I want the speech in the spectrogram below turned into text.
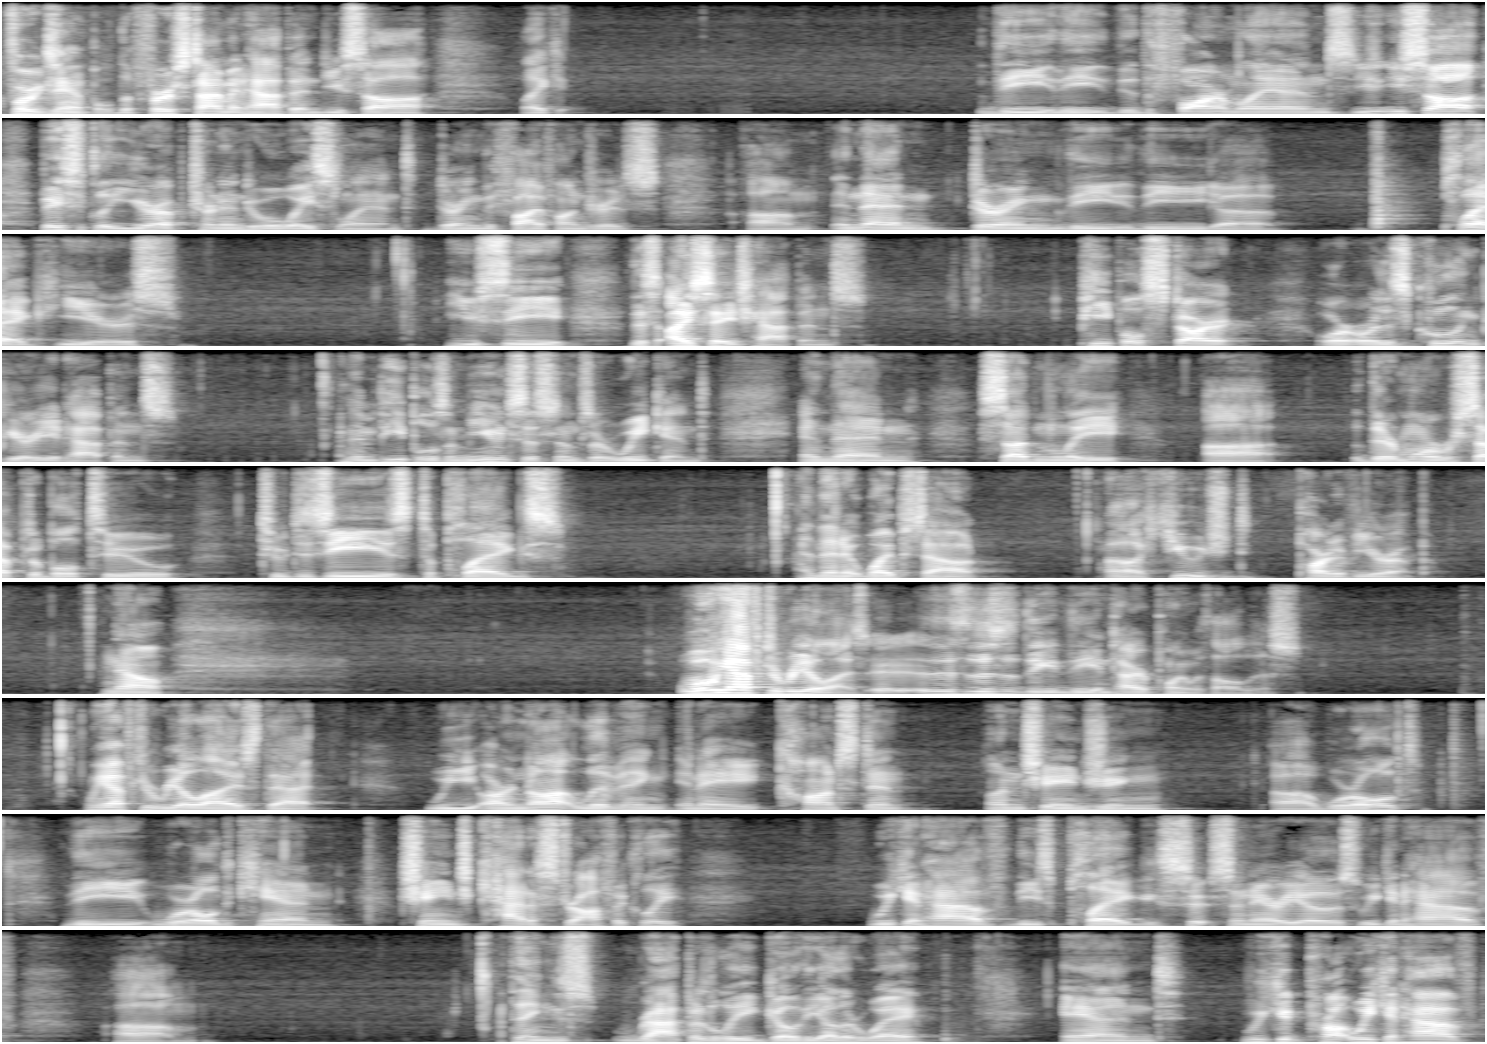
For example, the first time it happened, you saw like the the the, the farmlands. You, you saw basically Europe turn into a wasteland during the 500s, um, and then during the the uh, plague years, you see this ice age happens. People start, or or this cooling period happens, and then people's immune systems are weakened, and then suddenly uh, they're more receptible to to disease, to plagues, and then it wipes out a huge part of Europe. Now, what we have to realize uh, this, this is the, the entire point with all this. We have to realize that we are not living in a constant, unchanging uh, world. The world can change catastrophically. We can have these plague scenarios. We can have um, things rapidly go the other way, and we could pro- we could have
